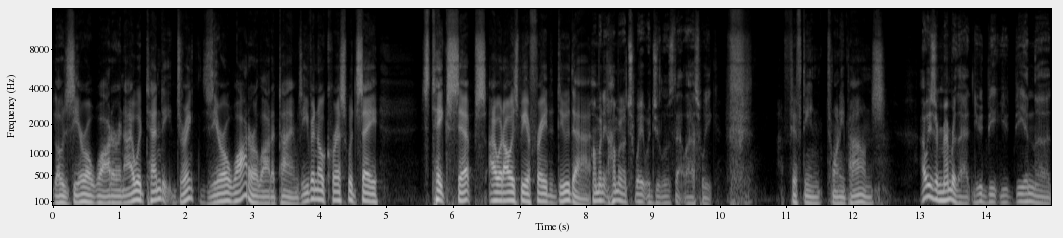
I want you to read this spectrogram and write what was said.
go zero water. And I would tend to drink zero water a lot of times. Even though Chris would say take sips, I would always be afraid to do that. How many? How much weight would you lose that last week? 15, 20 pounds. I always remember that you'd be you'd be in the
